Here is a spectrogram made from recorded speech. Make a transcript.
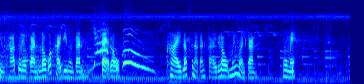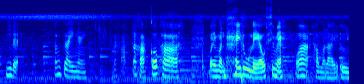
สินค้าตัวเดียวกัน เราก็ขายดีเหมือนกัน แต่เราขายลักษณะการขายเราไม่เหมือนกันงงไหมนี่แหละ ตั้งใจไงนะคะนะคะ ก็พาไปเหมือนให้ดูแล้วใช่ไหมว่าทำอะไรเออ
